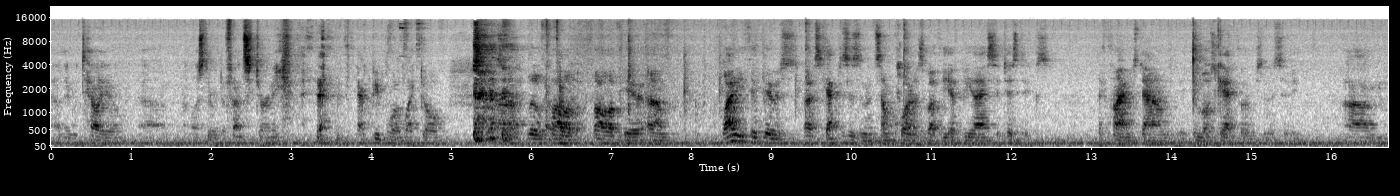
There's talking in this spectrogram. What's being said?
uh, they would tell you, uh, unless they're a defense attorney, that people are let go. A Little follow-up, follow-up here. Um, Why do you think there was uh, skepticism in some quarters about the FBI statistics? That crime is down in most categories in the city. Um,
